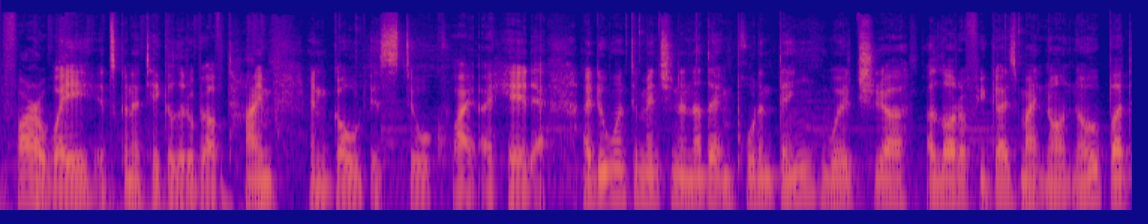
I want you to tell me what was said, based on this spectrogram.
far away. It's going to take a little bit of time and gold is still quite ahead. I do want to mention another important thing, which uh, a lot of you guys might not know, but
